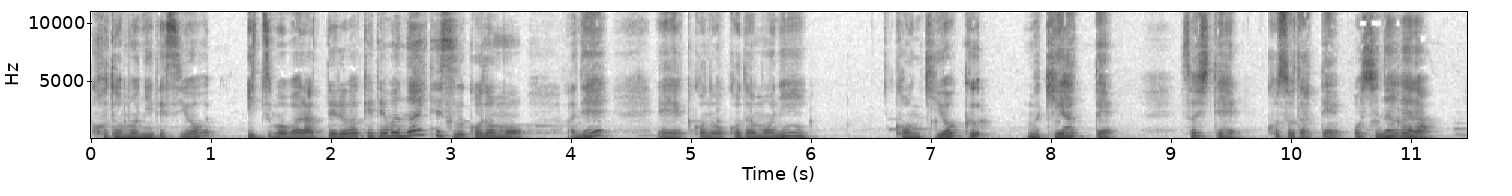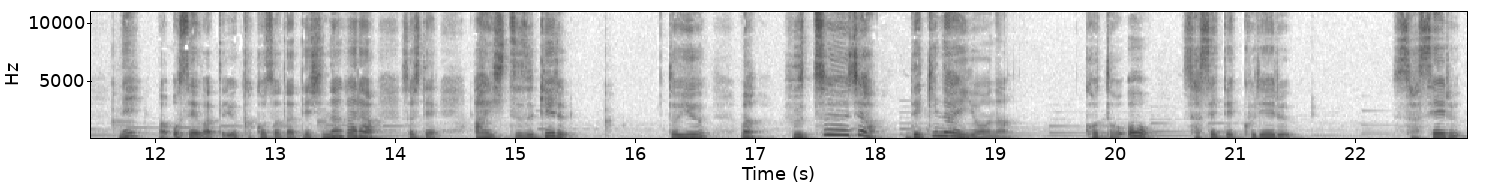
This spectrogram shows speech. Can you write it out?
子供にですよいつも笑ってるわけではないです子供はね、えー、この子供に根気よく向き合ってそして子育てをしながらね、まあ、お世話というか子育てしながらそして愛し続けるという、まあ、普通じゃできないようなことをさせてくれるさせる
